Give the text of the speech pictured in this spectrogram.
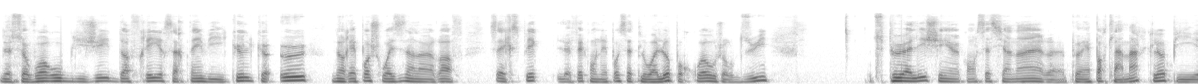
de se voir obligés d'offrir certains véhicules que eux n'auraient pas choisi dans leur offre. Ça explique le fait qu'on n'ait pas cette loi-là. Pourquoi aujourd'hui tu peux aller chez un concessionnaire, peu importe la marque, là, puis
